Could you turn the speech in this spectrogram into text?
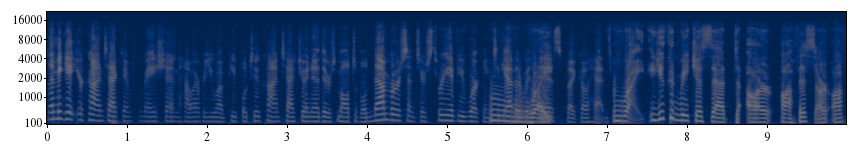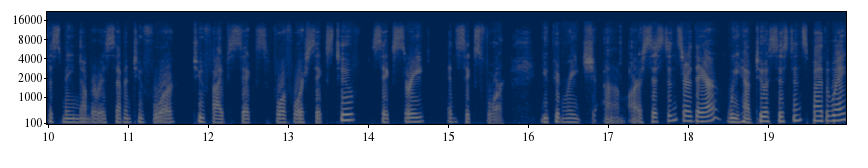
Let me get your contact information, however you want people to contact you. I know there's multiple numbers since there's three of you working together with Right. this, but go ahead. Right. You can reach us at our office. Our office main number is 724 256 4462 63 and 64. You can reach um, our assistants are there. We have two assistants, by the way,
